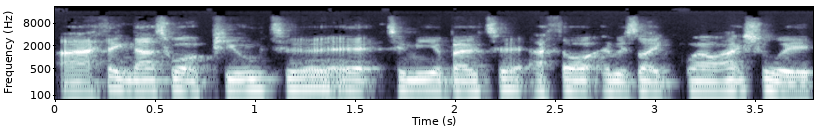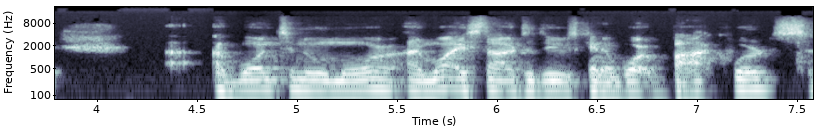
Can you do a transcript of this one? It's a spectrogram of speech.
I think that's what appealed to uh, to me about it. I thought it was like, well, actually, I want to know more. And what I started to do is kind of work backwards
